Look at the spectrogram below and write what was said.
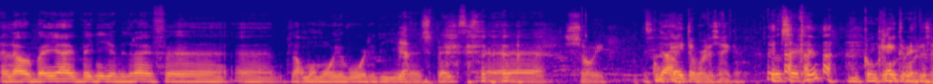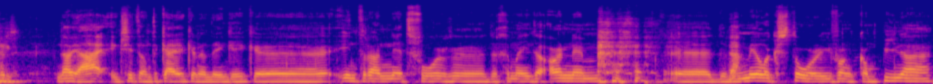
En nou ben jij binnen je bedrijf, eh, het zijn allemaal mooie woorden die je Ja. spreekt. Sorry. Concreter worden zeker. wat zeg je? Concreter worden zeker. Nou ja, ik zit aan te kijken en dan denk ik eh, intranet voor de gemeente Arnhem, de Ja. Milk Story van Campina.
